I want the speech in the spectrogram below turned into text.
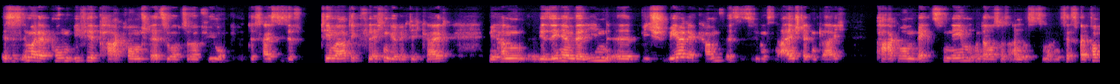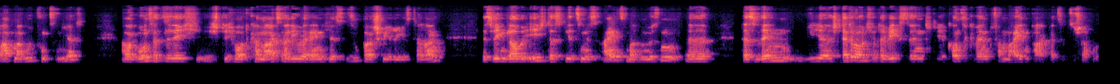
ist es immer der Punkt, wie viel Parkraum stellst du überhaupt zur Verfügung. Das heißt, diese Thematik Flächengerechtigkeit. Wir, haben, wir sehen ja in Berlin, äh, wie schwer der Kampf ist, es ist übrigens in allen Städten gleich, Parkraum wegzunehmen und daraus was anderes zu machen. Das hat bei Pop-Up mal gut funktioniert, aber grundsätzlich, Stichwort Karl-Marx-Allee oder ähnliches, super schwieriges Terrain. Deswegen glaube ich, dass wir zumindest eins machen müssen, äh, dass wenn wir städtebaulich unterwegs sind, wir konsequent vermeiden, Parkplätze zu schaffen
